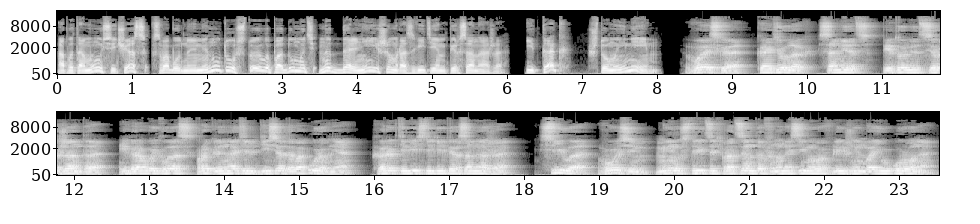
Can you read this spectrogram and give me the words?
а потому сейчас, в свободную минуту, стоило подумать над дальнейшим развитием персонажа. Итак, что мы имеем? Васька, котенок, самец, питомец сержанта, игровой класс проклинатель 10 уровня. Характеристики персонажа. Сила 8, минус 30% наносимого в ближнем бою урона.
